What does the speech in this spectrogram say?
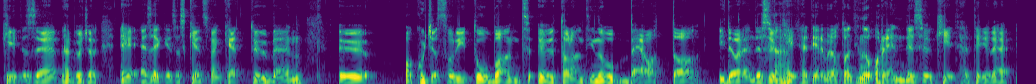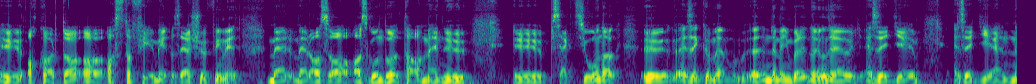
2000, nem, bocsánat, 1992-ben a kutyaszorítóban Tarantino beadta ide a rendező Aha. két hetére, mert a Tarantino a rendező két hetére akarta azt a filmét, az első filmét, mert, mert az a, azt gondolta a menő szekciónak. Ezek nem menjünk bele nagyon, de hogy ez egy, ez egy ilyen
